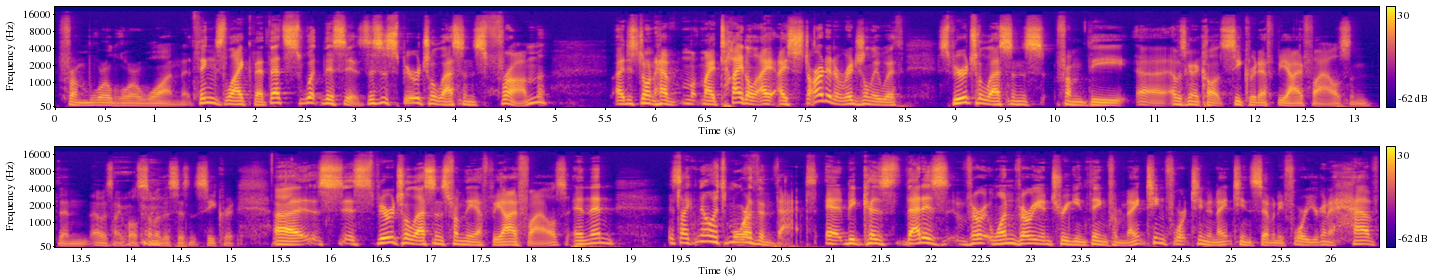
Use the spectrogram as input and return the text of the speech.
from World War One, things like that. That's what this is. This is spiritual lessons from I just don't have my title. I, I started originally with spiritual lessons from the. Uh, I was going to call it secret FBI files, and then I was like, well, some of this isn't secret. Uh, s- spiritual lessons from the FBI files, and then it's like, no, it's more than that, and because that is very one very intriguing thing from 1914 to 1974. You're going to have.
